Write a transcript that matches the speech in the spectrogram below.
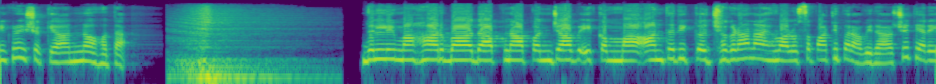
નીકળી શક્યા ન હતા. દિલ્હીમાં હાર બાદ આપના પંજાબ એકમમાં આંતરિક ઝઘડાના અહેવાલો સપાટી પર આવી રહ્યા છે. ત્યારે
